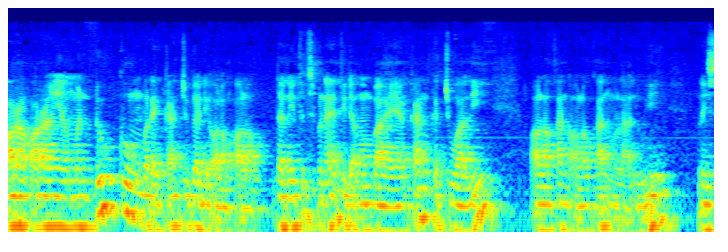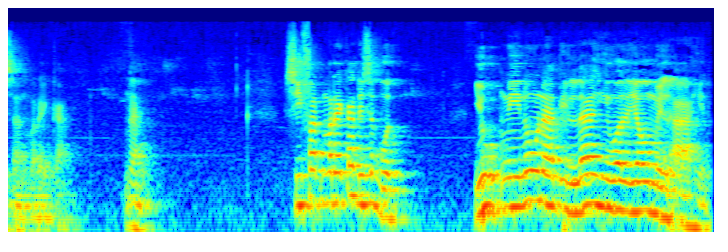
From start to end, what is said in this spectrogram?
orang-orang yang mendukung mereka juga diolok-olok. Dan itu sebenarnya tidak membahayakan kecuali olokan-olokan melalui lisan mereka. Nah, sifat mereka disebut yu'minuna billahi wal yaumil akhir.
